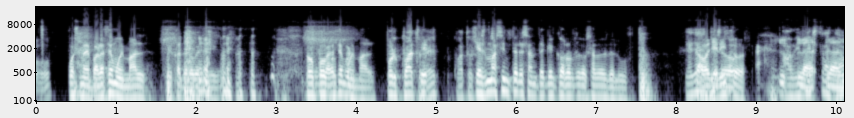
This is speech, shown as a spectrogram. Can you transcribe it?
Oh, Pues me parece muy mal. Fíjate lo que te digo. Me Por, parece por- muy mal. por cuatro, Que- ¿eh? Por cuatro Que es más interesante que el color de los aros de luz. Ya, ya, Caballeritos. pero A mí la- me extrañaba.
